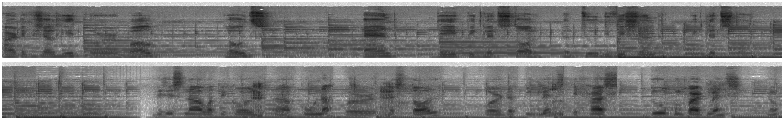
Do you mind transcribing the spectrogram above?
artificial heat or bulb, loads, and the piglet stall, the two divisioned piglet stall. This is now what we call uh, kuna or the stall for the piglets. It has two compartments, no?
